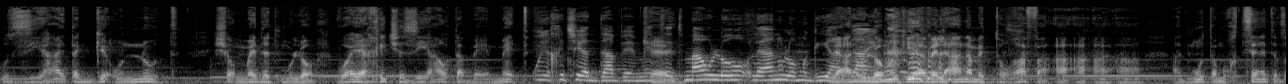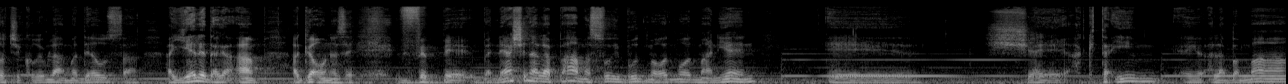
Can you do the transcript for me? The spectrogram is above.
הוא זיהה את הגאונות שעומדת מולו, והוא היחיד שזיהה אותה באמת. הוא היחיד שידע באמת כן. את מה הוא לא, לאן הוא לא מגיע לאן עדיין. הוא לא מגיע ולאן המטורף, הדמות המוחצנת הזאת שקוראים לה עמדאוס, הילד הגאון הזה. ובנשיונל הפעם עשו עיבוד מאוד מאוד מעניין, אה, שהקטעים אה, על הבמה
